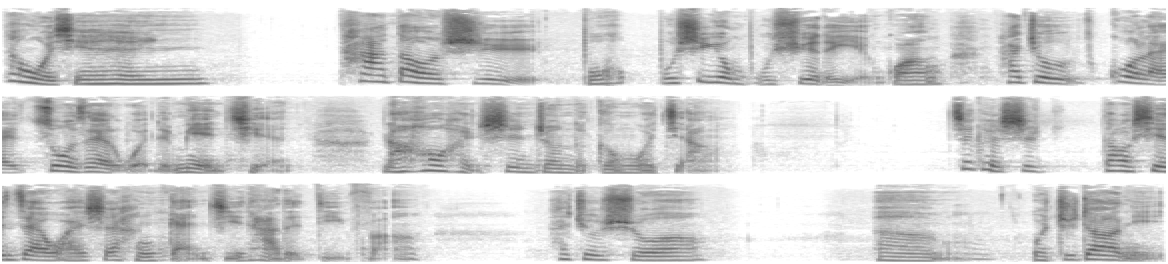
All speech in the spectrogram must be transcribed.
那我先，他倒是。不不是用不屑的眼光，他就过来坐在我的面前，然后很慎重的跟我讲，这个是到现在我还是很感激他的地方。他就说：“嗯，我知道你，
